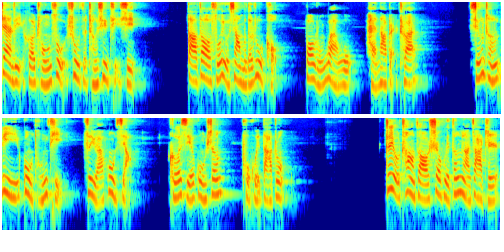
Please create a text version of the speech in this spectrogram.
建立和重塑数字诚信体系，打造所有项目的入口，包容万物，海纳百川，形成利益共同体，资源共享，和谐共生，普惠大众。只有创造社会增量价值，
